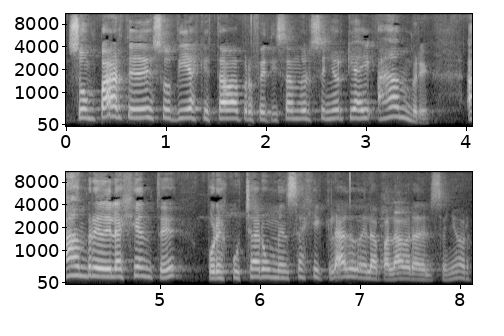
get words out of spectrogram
son parte de esos días que estaba profetizando el Señor, que hay hambre, hambre de la gente por escuchar un mensaje claro de la palabra del Señor,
